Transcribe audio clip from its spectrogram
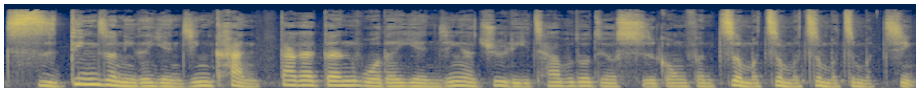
死盯着你的眼睛看，大概跟我的眼睛的距离差不多，只有十公分，这么这么这么这么近。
